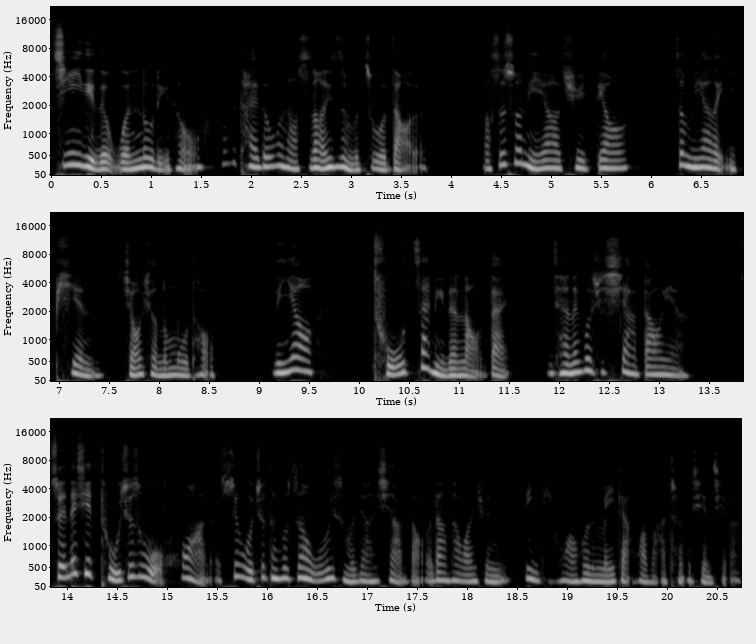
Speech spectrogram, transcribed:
肌理的纹路里头，我就抬头问老师：“老师你怎么做到的？”老师说：“你要去雕这么样的一片小小的木头。”你要图在你的脑袋，你才能够去下刀呀。所以那些图就是我画的，所以我就能够知道我为什么这样下刀，让它完全立体化或者美感化，把它呈现起来。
